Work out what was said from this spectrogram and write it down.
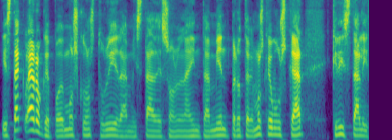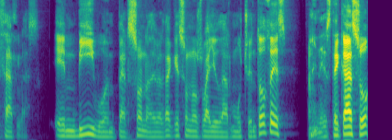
Está claro que podemos construir amistades online también, pero tenemos que buscar cristalizarlas en vivo, en persona. De verdad que eso nos va a ayudar mucho. Entonces, en este caso,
